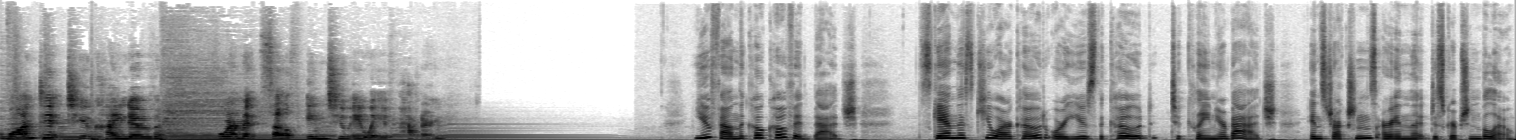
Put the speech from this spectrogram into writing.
you want it to kind of form itself into a wave pattern. You found the CoCovid badge. Scan this QR code or use the code to claim your badge. Instructions are in the description below.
